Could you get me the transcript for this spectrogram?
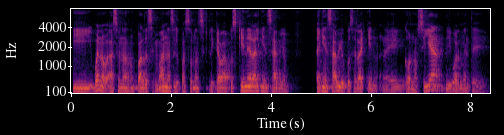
Y bueno, hace un par de semanas el pastor nos explicaba, pues, quién era alguien sabio. Alguien sabio, pues era quien eh, conocía, igualmente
